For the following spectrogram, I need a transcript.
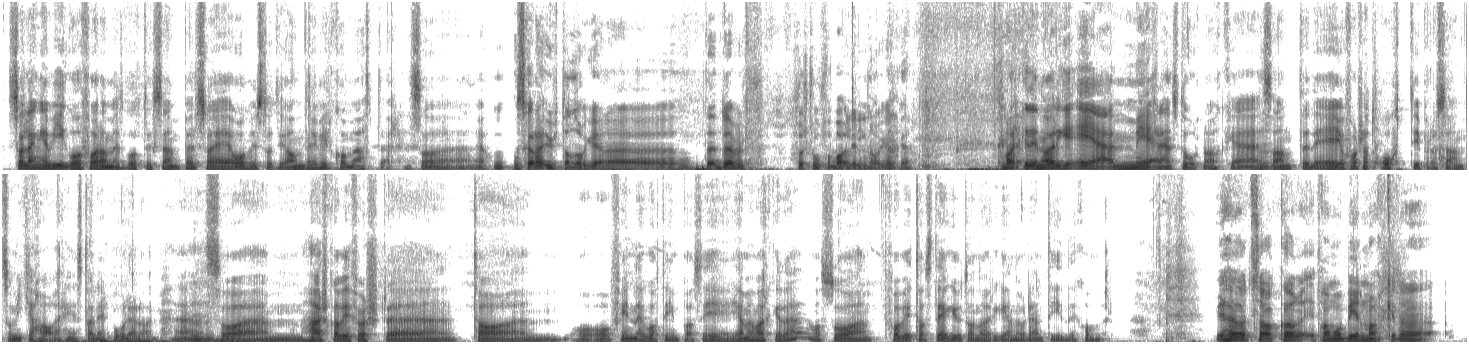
så lenge vi går foran med et godt eksempel, så er jeg overbevist at de andre vil komme etter. Så, ja. Skal de ut av Norge, eller? Du er vel for stor for bare lille Norge? ikke? Markedet i Norge er mer enn stort nok. Mm. Det er jo fortsatt 80% som ikke har installert boligalarm. Mm. Så um, her skal vi først uh, ta um, og, og, finne godt innpass i hjemmemarkedet, og så får vi ta steg ut av Norge når den tid kommer. Vi har jo hatt saker fra mobilmarkedet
